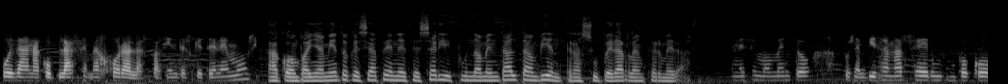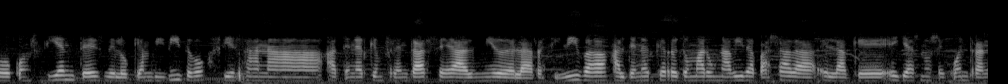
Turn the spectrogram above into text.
puedan acoplarse mejor a las pacientes que tenemos. Acompañamiento que se hace necesario y fundamental también tras superar la enfermedad en ese momento pues empiezan a ser un poco conscientes de lo que han vivido, empiezan a, tener que enfrentarse al miedo de la recidiva, al tener que retomar una vida pasada en la que ellas no se encuentran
